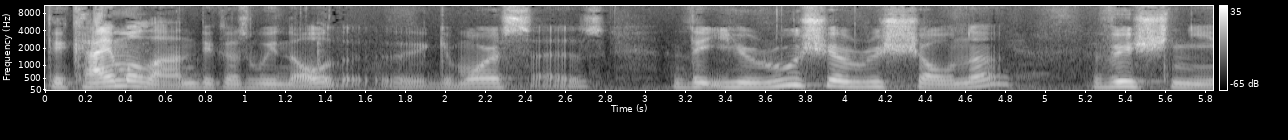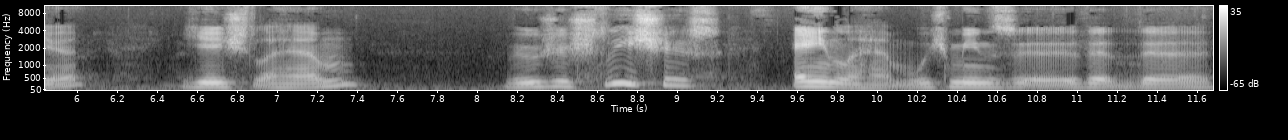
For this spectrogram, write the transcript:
The Kaimalan, because we know the, the Gemara says the Yerusha Rishona, Vishnia, Yesh Lahem, Yerusha Shlishis, Ein Lahem, which means uh, that the,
